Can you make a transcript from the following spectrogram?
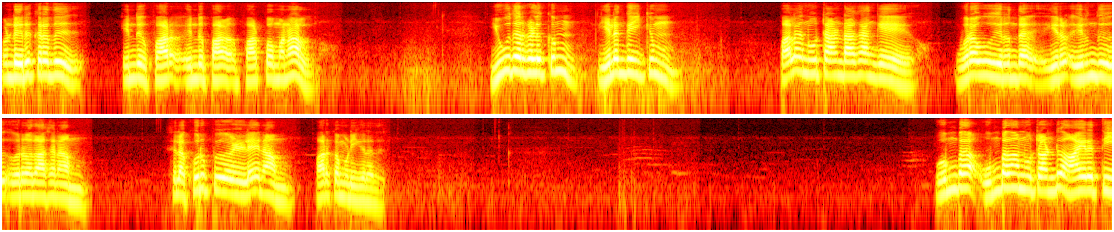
கொண்டு இருக்கிறது என்று பார் என்று பா- பார்ப்போமானால் யூதர்களுக்கும் இலங்கைக்கும் பல நூற்றாண்டாக அங்கே உறவு இருந்த இரு- இருந்து வருவதாக நாம் சில குறிப்புகளிலே நாம் பார்க்க முடிகிறது. ஒன்ப ஒன்பதாம் நூற்றாண்டு ஆயிரத்தி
